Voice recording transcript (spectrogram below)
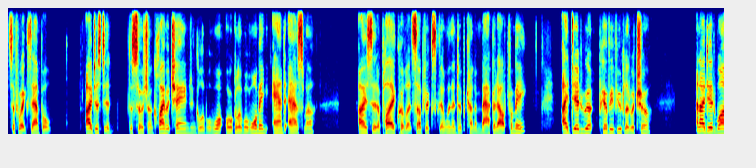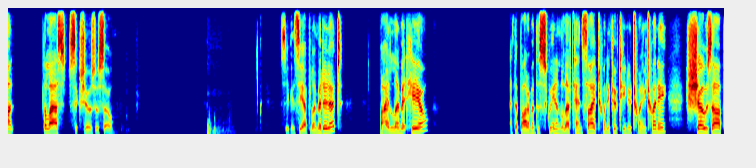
So for example, I just did the search on climate change and global war or global warming and asthma. I said apply equivalent subjects I wanted to kind of map it out for me. I did peer-reviewed literature, and I did want the last six years or so. So you can see I've limited it. My limit here at the bottom of the screen on the left-hand side, 2015 to 2020, shows up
